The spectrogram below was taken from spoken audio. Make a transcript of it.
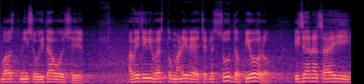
બસની સુવિધાઓ છે. અવેજીની વસ્તુ મળી રહે છે એટલે શુદ્ધ પ્યોર ઇજારાશાહી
